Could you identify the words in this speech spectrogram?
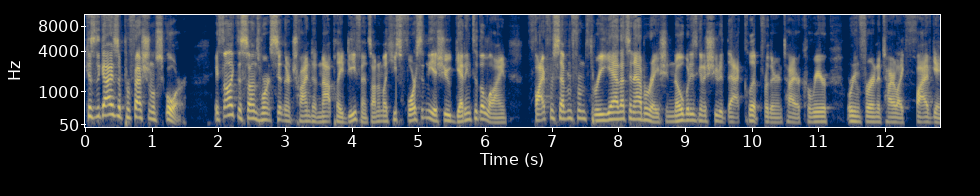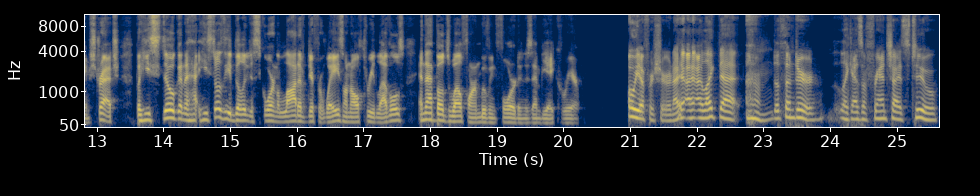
because the guy's a professional scorer. It's not like the Suns weren't sitting there trying to not play defense on him. Like he's forcing the issue, getting to the line, five for seven from three. Yeah, that's an aberration. Nobody's going to shoot at that clip for their entire career or even for an entire like five game stretch. But he's still going to ha- he still has the ability to score in a lot of different ways on all three levels, and that bodes well for him moving forward in his NBA career. Oh yeah, for sure. And I I, I like that the Thunder like as a franchise too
